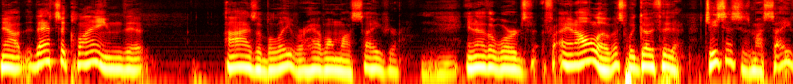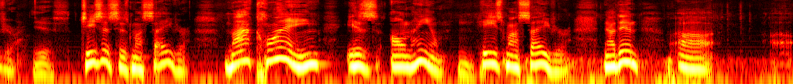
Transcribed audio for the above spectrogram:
Now, that's a claim that I, as a believer, have on my Savior. Mm-hmm. In other words, and all of us, we go through that. Jesus is my Savior. Yes. Jesus is my Savior. My claim is on Him. Mm-hmm. He's my Savior. Now, then, uh, uh,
